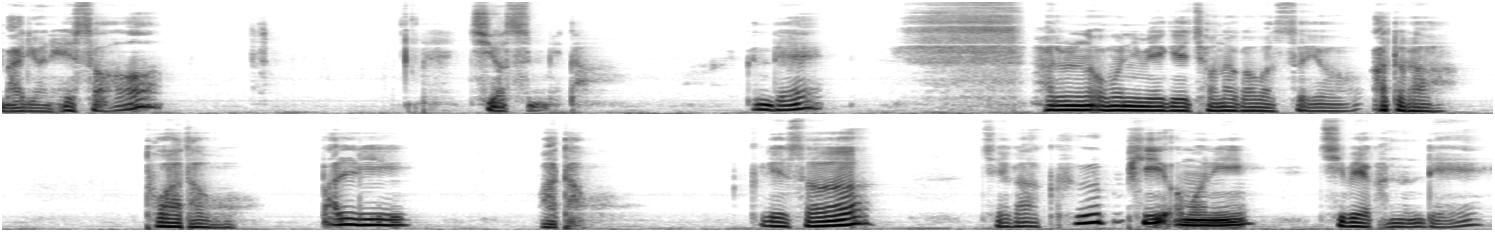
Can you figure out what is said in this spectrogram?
마련해서 지었습니다. 근데 하루는 어머님에게 전화가 왔어요. 아들아, 도와다오. 빨리 와다오. 그래서 제가 급히 어머니 집에 갔는데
